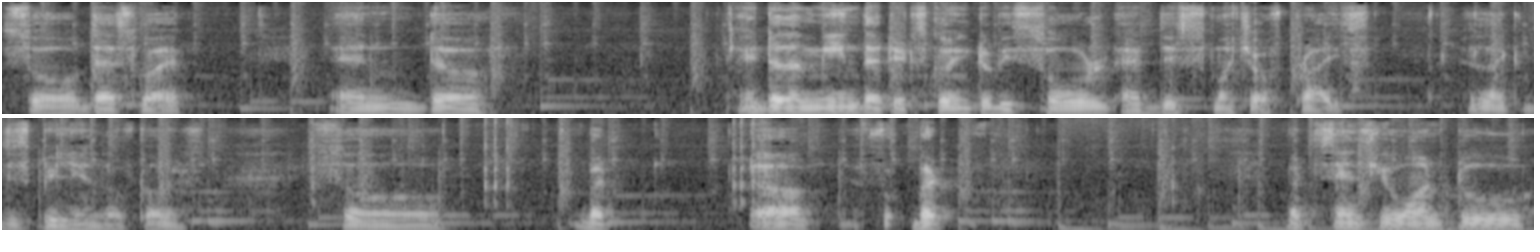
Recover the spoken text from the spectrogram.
So that's why. And uh, it doesn't mean that it's going to be sold at this much of price like this billions of dollars. So but uh, but but since you want to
